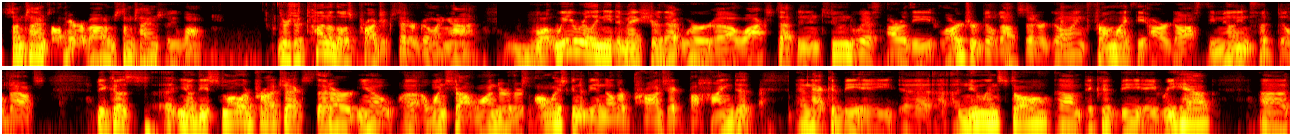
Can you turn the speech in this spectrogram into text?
Sometimes I'll hear about them, sometimes we won't. There's a ton of those projects that are going on. What we really need to make sure that we're uh, lockstep and in tuned with are the larger buildouts that are going from like the RDOF, the million foot buildouts, because uh, you know these smaller projects that are you know a one shot wonder there's always going to be another project behind it. And that could be a, a, a new install um, it could be a rehab uh,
